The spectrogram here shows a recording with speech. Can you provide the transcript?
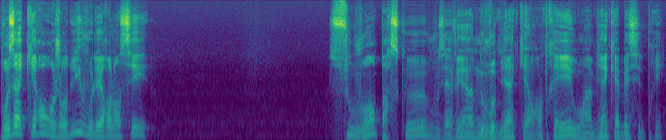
Vos acquéreurs aujourd'hui, vous les relancez souvent parce que vous avez un nouveau bien qui est rentré ou un bien qui a baissé de prix.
